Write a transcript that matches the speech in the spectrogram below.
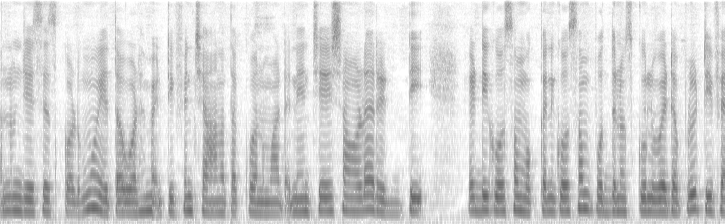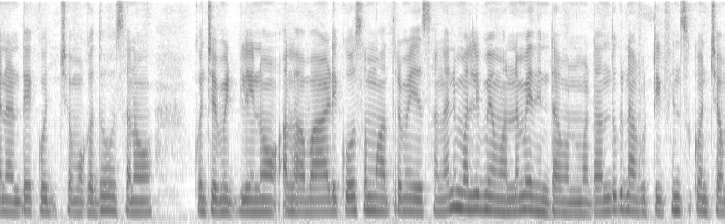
అన్నం చేసేసుకోవడము ఎత్తవడమే టిఫిన్ చాలా తక్కువ అనమాట నేను చేసినా కూడా రెడ్డి రెడ్డి కోసం ఒక్కని కోసం పొద్దున స్కూల్ పోయేటప్పుడు టిఫిన్ అంటే కొంచెం ఒక దోశనో కొంచెం ఇడ్లీనో అలా వాడి కోసం మాత్రమే చేస్తాం. కానీ మళ్ళీ మేము అన్నమే తింటాం అనమాట అందుకు నాకు టిఫిన్స్ కొంచెం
